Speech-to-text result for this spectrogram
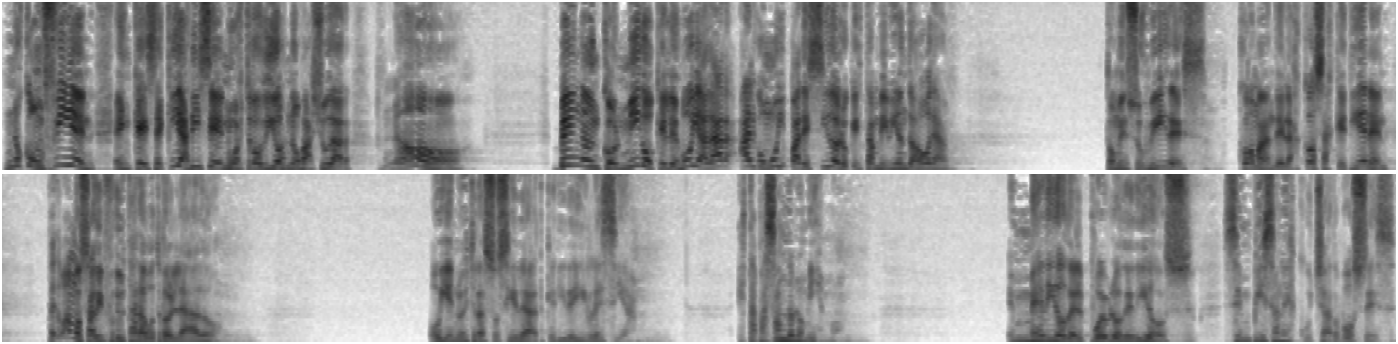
No confíen en que Ezequías dice, nuestro Dios nos va a ayudar. No. Vengan conmigo que les voy a dar algo muy parecido a lo que están viviendo ahora. Tomen sus vides, coman de las cosas que tienen, pero vamos a disfrutar a otro lado. Hoy en nuestra sociedad, querida iglesia, está pasando lo mismo. En medio del pueblo de Dios se empiezan a escuchar voces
